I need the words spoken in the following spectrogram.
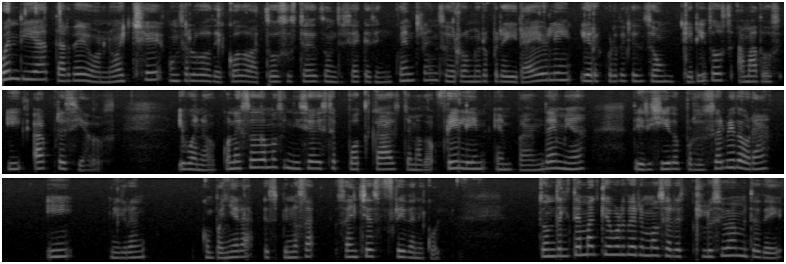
Buen día, tarde o noche. Un saludo de codo a todos ustedes donde sea que se encuentren. Soy Romero Pereira Evelyn y recuerden que son queridos, amados y apreciados. Y bueno, con esto damos inicio a este podcast llamado Freeling en pandemia, dirigido por su servidora y mi gran compañera Espinosa Sánchez Frida Nicole. Donde el tema que abordaremos será exclusivamente de,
